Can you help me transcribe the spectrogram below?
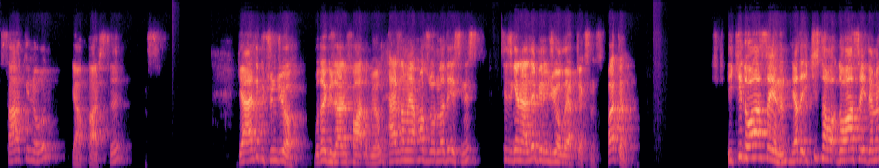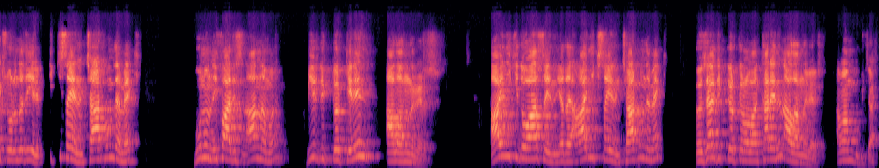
Sakin olun yaparsınız. Geldik üçüncü yol. Bu da güzel bir farklı bir yol. Her zaman yapmak zorunda değilsiniz. Siz genelde birinci yolla yapacaksınız. Bakın. İki doğal sayının ya da iki doğal sayı demek zorunda değilim. İki sayının çarpımı demek bunun ifadesinin anlamı bir dikdörtgenin alanını verir. Aynı iki doğal sayının ya da aynı iki sayının çarpımı demek özel dikdörtgen olan karenin alanını verir. Tamam bu güzel.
